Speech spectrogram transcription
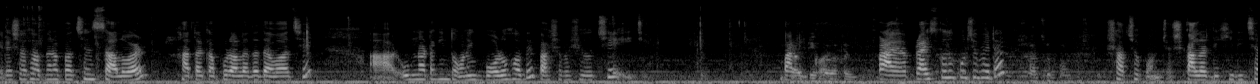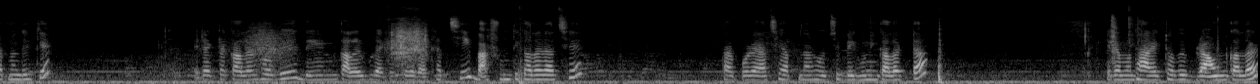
এটার সাথে আপনারা পাচ্ছেন সালোয়ার হাতার কাপড় আলাদা দেওয়া আছে। আর ওড়নাটা কিন্তু অনেক বড় হবে পাশাপাশি হচ্ছে এই যে প্রাইস কত ভাইটার 750 সাতশো পঞ্চাশ কালার দেখিয়ে দিচ্ছি আপনাদেরকে। এটা একটা কালার হবে দেন কালারগুলো এক এক করে দেখাচ্ছি। বাসন্তী কালার আছে। তারপরে আছে আপনার হচ্ছে বেগুনি কালারটা এটার মধ্যে আরেকটা হবে ব্রাউন কালার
